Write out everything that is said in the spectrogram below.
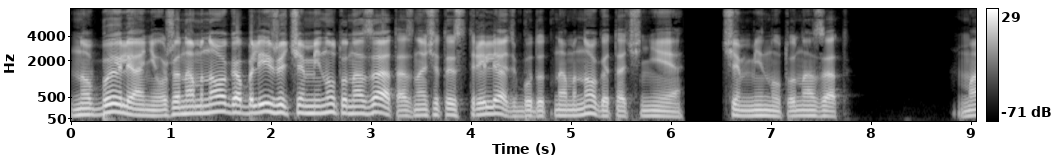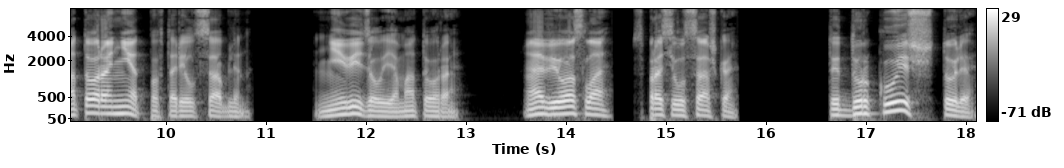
Но были они уже намного ближе, чем минуту назад, а значит и стрелять будут намного точнее, чем минуту назад. «Мотора нет», — повторил Саблин. «Не видел я мотора». «А весла?» — спросил Сашка. Ты дуркуешь, что ли?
